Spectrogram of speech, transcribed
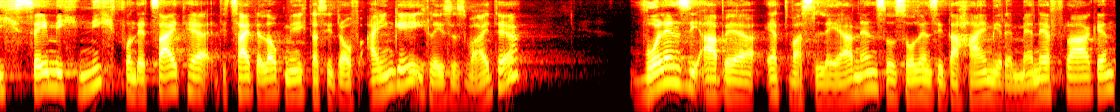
Ich sehe mich nicht von der Zeit her, die Zeit erlaubt mir nicht, dass ich darauf eingehe, ich lese es weiter. Wollen Sie aber etwas lernen, so sollen Sie daheim Ihre Männer fragen,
